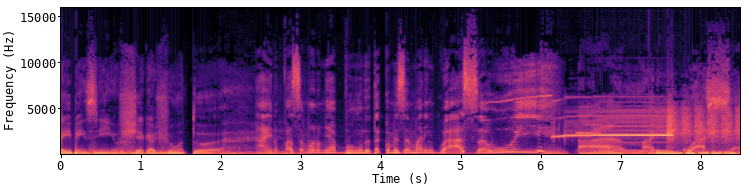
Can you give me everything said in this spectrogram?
Aí, Benzinho, chega junto. Ai, não passa a mão na minha bunda, tá começando maringuaça, ui! Ah, maringuaça.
